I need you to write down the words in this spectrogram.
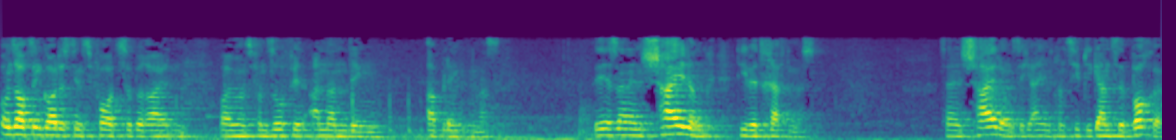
uns auf den Gottesdienst vorzubereiten, weil wir uns von so vielen anderen Dingen ablenken lassen. Das ist eine Entscheidung, die wir treffen müssen. Es ist eine Entscheidung, sich im Prinzip die ganze Woche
